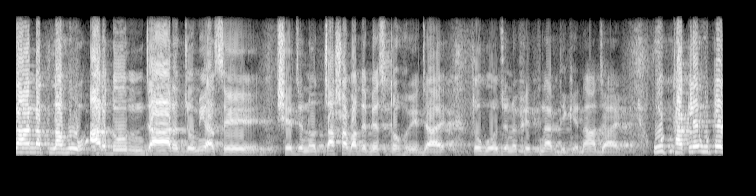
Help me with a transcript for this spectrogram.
কানাত লাহু আরদুন, যার জমি আছে, সে যেন চাষাবাদে ব্যস্ত হয়ে যায়, তবুও যেন ফিতনার দিকে না যায়। থাকলে উটের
